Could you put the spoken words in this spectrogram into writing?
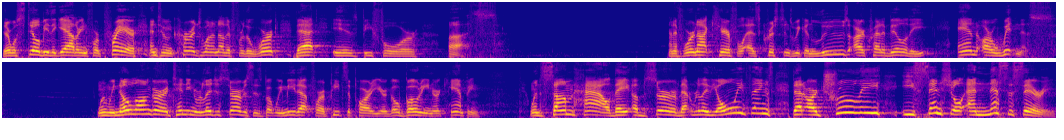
There will still be the gathering for prayer and to encourage one another for the work that is before us. And if we're not careful as Christians, we can lose our credibility and our witness when we no longer are attending religious services, but we meet up for a pizza party or go boating or camping. When somehow they observe that really the only things that are truly essential and necessary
